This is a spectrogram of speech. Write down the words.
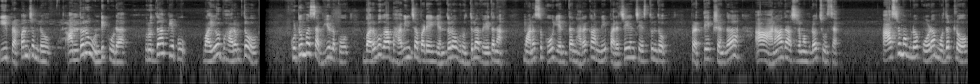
ఈ ప్రపంచంలో అందరూ ఉండి కూడా వృద్ధాప్యపు వయోభారంతో కుటుంబ సభ్యులకు బరువుగా భావించబడే ఎందరో వృద్ధుల వేదన మనసుకు ఎంత నరకాన్ని పరిచయం చేస్తుందో ప్రత్యక్షంగా ఆ అనాథాశ్రమంలో చూశా. ఆశ్రమంలో కూడా మొదట్లో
